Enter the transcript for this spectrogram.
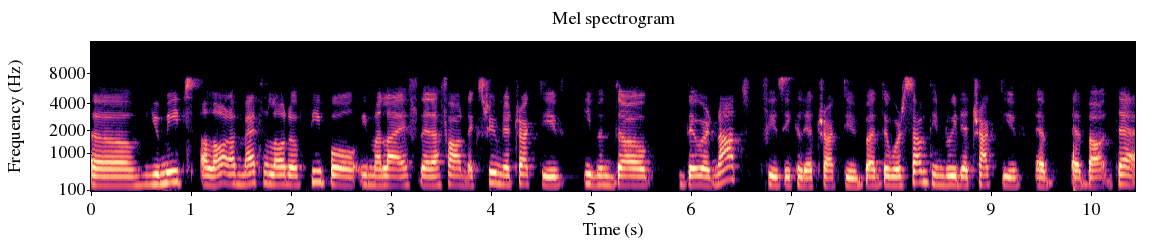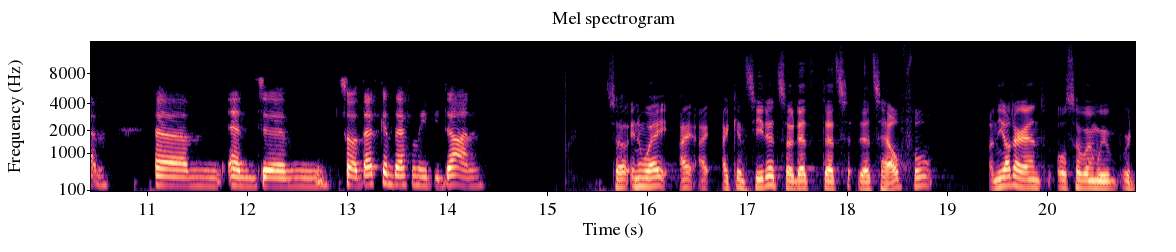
um, you meet a lot i met a lot of people in my life that i found extremely attractive even though they were not physically attractive but there was something really attractive ab- about them. Um, and um, so that can definitely be done. So in a way I, I, I can see that. So that's that's that's helpful. On the other hand also when we were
